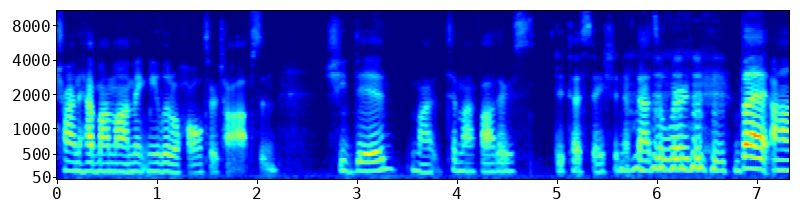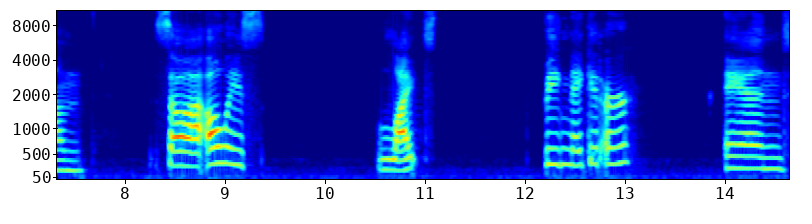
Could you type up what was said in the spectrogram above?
trying to have my mom make me little halter tops, and she did, my, to my father's detestation, if that's a word. but um, so I always liked being naked er and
